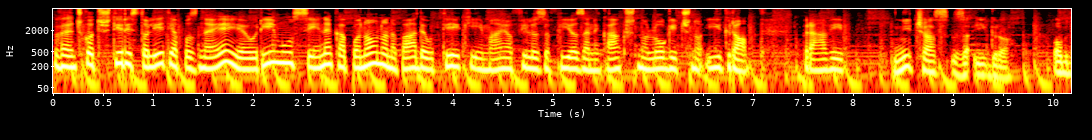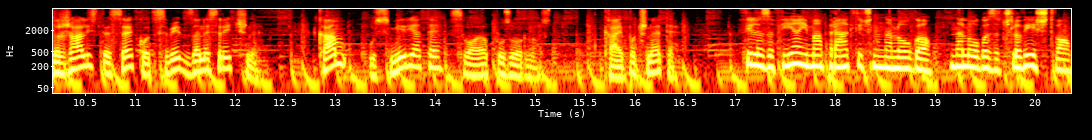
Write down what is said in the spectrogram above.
Več kot štiri stoletja pozneje je v Rimu Seneka ponovno napadel te, ki imajo filozofijo za nekakšno logično igro. Pravi. Ni čas za igro. Obdržali ste se kot svet za nesrečne. Kam usmirjate svojo pozornost? Kaj počnete? Filozofija ima praktično nalogo, nalogo za človeštvo.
